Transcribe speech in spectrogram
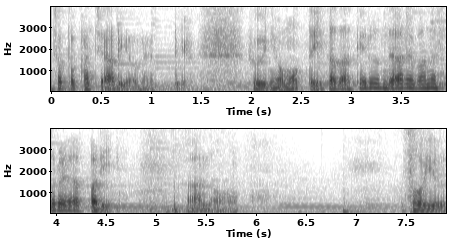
ちょっと価値あるよねっていうふうに思っていただけるんであればねそれはやっぱりあのそういう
